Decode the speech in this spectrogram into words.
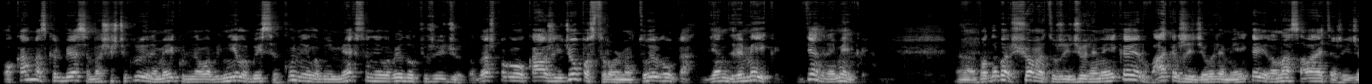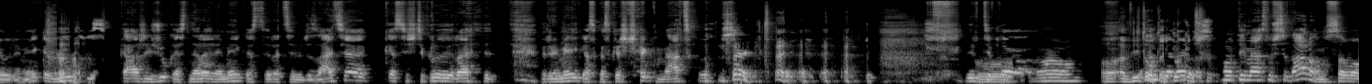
o ką mes kalbėsim, aš iš tikrųjų remėjų nelabai, nei labai sėku, nei labai mėgstu, nei labai daug jų žaidžiu. Tada aš pagalvoju, ką žaidžiau pastaruoju metu ir galvoju, vien remėjai, vien remėjai. O dabar šiuo metu žaidžiu remake ir vakar žaidžiau remake ir aną savaitę žaidžiau remake. Vienintelis, ką žaidžiu, kas nėra remake, tai yra civilizacija, kas iš tikrųjų yra remake, kas kažkiek metų. ir tipo... O, o Vytau, tai, tai, nu, tai mes užsidarom savo,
